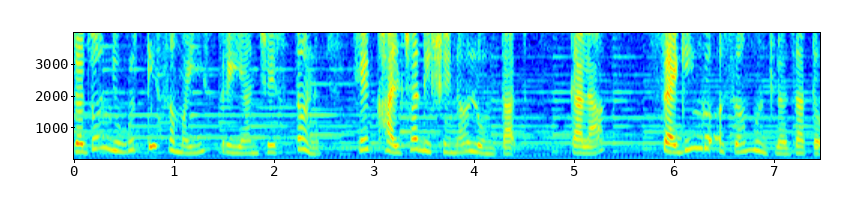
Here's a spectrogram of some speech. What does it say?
रजोनिवृत्ती समयी स्त्रियांचे स्तन हे खालच्या दिशेनं लोंबतात. त्याला सॅगिंग असं म्हटलं जातं.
